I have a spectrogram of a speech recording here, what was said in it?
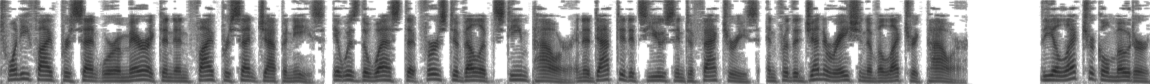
25% were American and 5% Japanese. It was the West that first developed steam power and adapted its use into factories, and for the generation of electric power. The electrical motor,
